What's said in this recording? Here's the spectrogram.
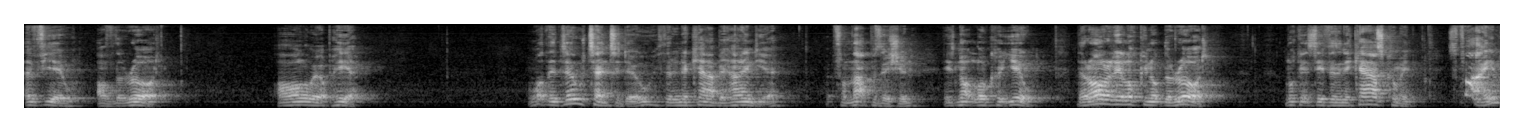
a view of the road, all the way up here. What they do tend to do, if they're in a car behind you, from that position, is not look at you. They're already looking up the road, looking to see if there's any cars coming. It's fine.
